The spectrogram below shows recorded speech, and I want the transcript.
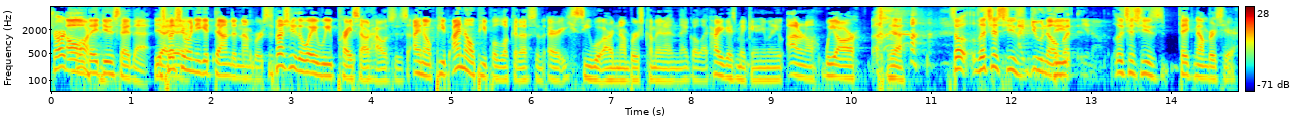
Charge Oh, more. they do say that, Yeah, especially yeah, yeah. when you get down to numbers. Especially the way we price out houses. I know people. I know people look at us and, or see what our numbers come in and they go like, "How are you guys making any money?" I don't know. We are. yeah. So let's just use. I do know, the- but, you know. let's just use fake numbers here.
